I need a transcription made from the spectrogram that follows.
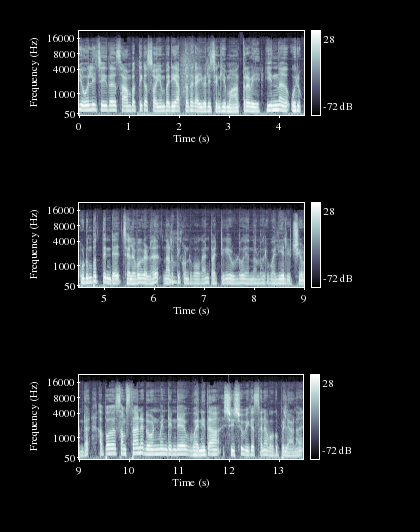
ജോലി ചെയ്ത് സാമ്പത്തിക സ്വയം പര്യാപ്തത കൈവരിച്ചെങ്കിൽ മാത്രമേ ഇന്ന് ഒരു കുടുംബത്തിന്റെ ചെലവുകൾ നടത്തിക്കൊണ്ടുപോകാൻ പറ്റുകയുള്ളൂ എന്നുള്ളൊരു വലിയ ലക്ഷ്യമുണ്ട്. അപ്പോൾ സംസ്ഥാന ഗവൺമെന്റിന്റെ വനിതാ ശിശു വികസന വകുപ്പിലാണ്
